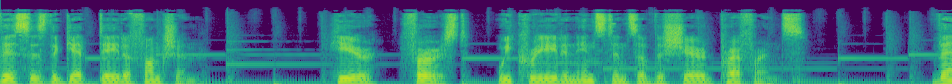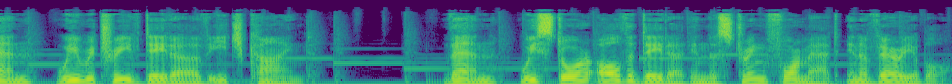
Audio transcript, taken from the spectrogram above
this is the getData function. Here, first, we create an instance of the shared preference. Then, we retrieve data of each kind. Then, we store all the data in the string format in a variable.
